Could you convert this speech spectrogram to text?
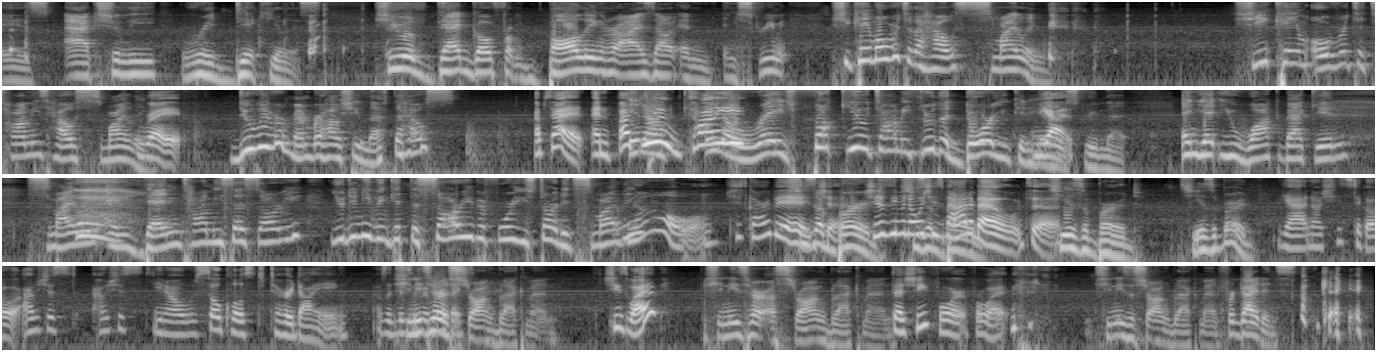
is actually ridiculous. She will dead go from bawling her eyes out and, and screaming. She came over to the house smiling. She came over to Tommy's house smiling. Right. Do we remember how she left the house? Upset and fuck In you, a, Tommy. In a rage. Fuck you, Tommy. Through the door, you could hear her scream that. And yet you walk back in smiling, and then Tommy says sorry. You didn't even get the sorry before you started smiling. No, she's garbage. She's a bird. She doesn't even know She's what she's mad about. She is a bird. She is a bird. yeah, no, she needs to go. I was just, I was just, you know, so close to her dying. I was like, she needs her a strong black man. She's what? She needs her a strong black man. Does she for for what? She needs a strong black man for guidance. okay.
